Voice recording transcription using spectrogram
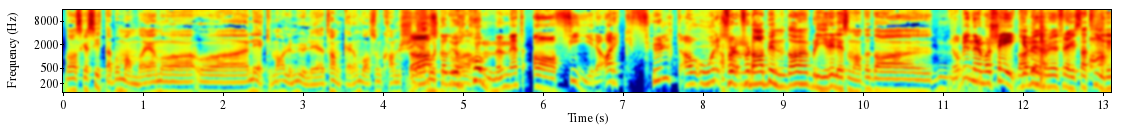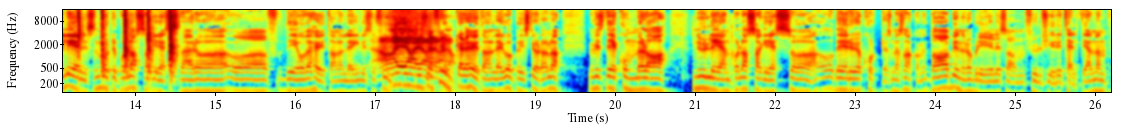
da skal jeg sitte her på mandag igjen og, og, leke med alle mulige tanker om hva som kan skje. Da skal du på... komme med et A4-ark fullt av ord. Ja, for, for da, begynner, da, blir det litt sånn at da Nå begynner de å shake. Da begynner det å freise deg tidlig ledelsen borte på Lassa Gress der, og, og det over høyttaleranlegget hvis det ja, ja, hvis det, funker det høyttaleranlegget oppe i Stjørdal. da. Men hvis det kommer da 0-1 på Lassa Gress og, og det røde kortet som jeg snakka om, da begynner det å bli liksom full fyr i teltet igjen. men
